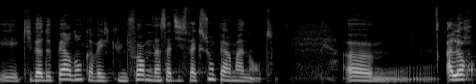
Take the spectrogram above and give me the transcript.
et qui va de pair donc avec une forme d'insatisfaction permanente. Euh, alors,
